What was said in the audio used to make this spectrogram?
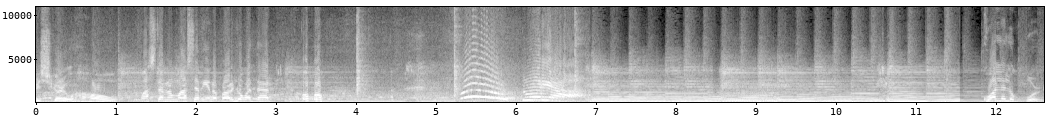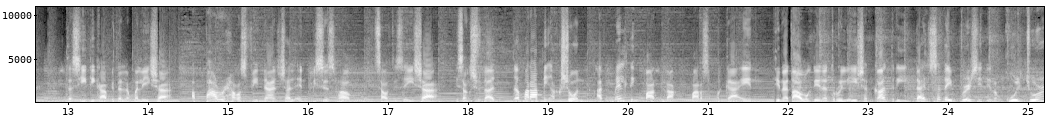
Fish curry. Wow. Master ng master yan na pare. Look at that. Oh. Kuala Lumpur, the city capital ng Malaysia, a powerhouse financial and business hub in Southeast Asia. Isang syudad na maraming aksyon at melting potluck para sa pagkain. Tinatawag din na truly Asian country dahil sa diversity ng culture,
